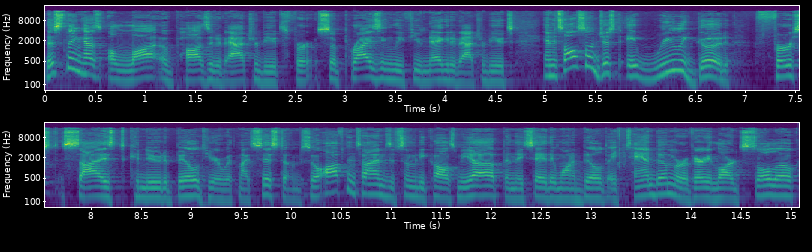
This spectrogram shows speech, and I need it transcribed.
This thing has a lot of positive attributes for surprisingly few negative attributes. And it's also just a really good first sized canoe to build here with my system. So oftentimes if somebody calls me up and they say they want to build a tandem or a very large solo,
